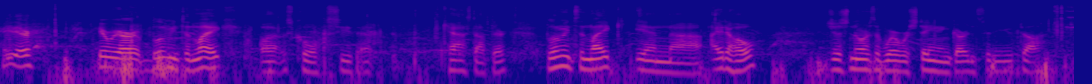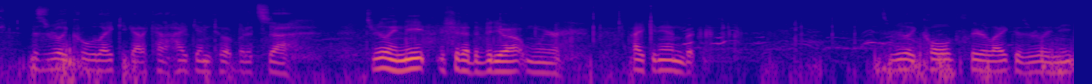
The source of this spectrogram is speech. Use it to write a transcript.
Hey there. Here we are at Bloomington Lake. Oh, that was cool. See that cast out there. Bloomington Lake in uh, Idaho, just north of where we're staying in Garden City, Utah. This is a really cool lake. You got to kind of hike into it, but it's uh, it's really neat. We should have the video out when we were hiking in, but it's a really cold, clear lake. There's a really neat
